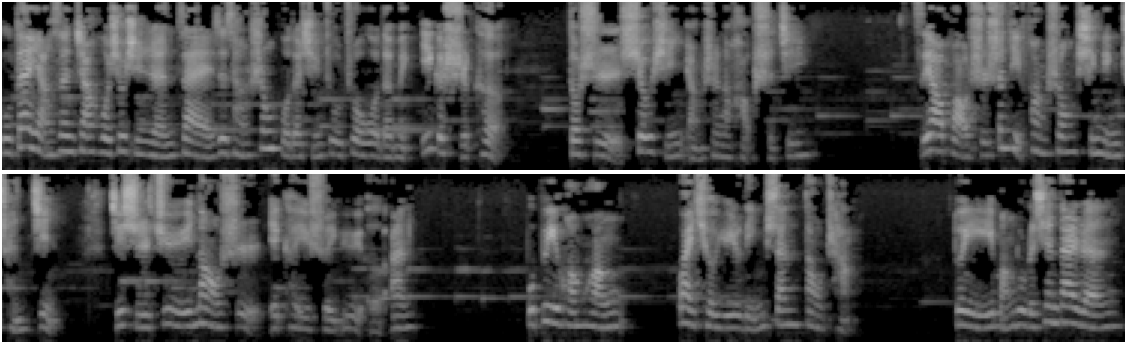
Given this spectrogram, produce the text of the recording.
古代养生家或修行人在日常生活的行住坐卧的每一个时刻，都是修行养生的好时机。只要保持身体放松、心灵沉静，即使居于闹市，也可以随遇而安，不必惶惶外求于灵山道场。对于忙碌的现代人，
